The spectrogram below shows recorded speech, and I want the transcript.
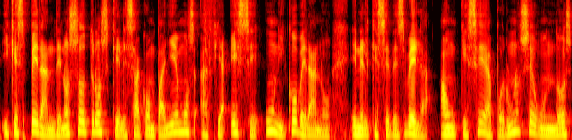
y que esperan de nosotros que les acompañemos hacia ese único verano en el que se desvela, aunque sea por unos segundos,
